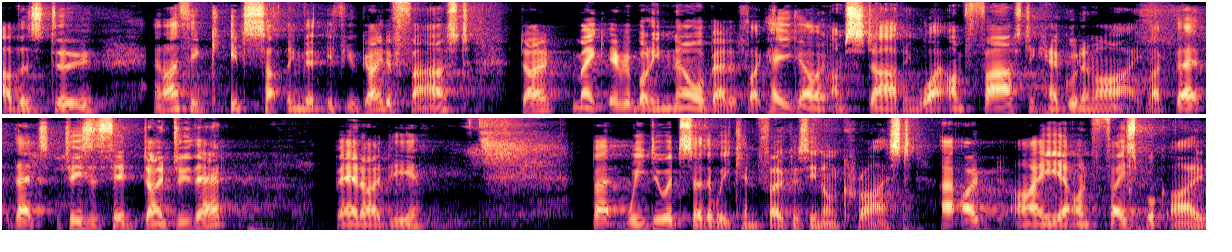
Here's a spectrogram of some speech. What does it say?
others do. And I think it's something that if you're going to fast, don't make everybody know about it. It's like, how you going? I'm starving. Why? I'm fasting. How good am I? Like that. That's Jesus said, don't do that. Bad idea but we do it so that we can focus in on Christ. I, I, I uh, on Facebook, I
